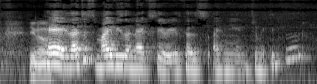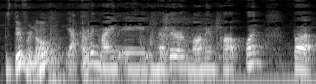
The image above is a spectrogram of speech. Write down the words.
you know hey, that just might be the next series because I mean Jamaican food. it's different no Yeah, I have in mind a another mom and pop one, but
